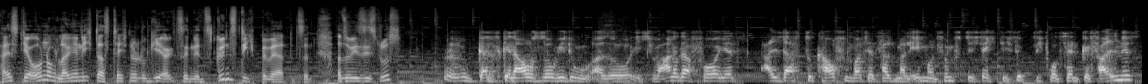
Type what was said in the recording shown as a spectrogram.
heißt ja auch noch lange nicht, dass Technologieaktien jetzt günstig bewertet sind. Also wie siehst du es? Ganz genau so wie du. Also ich warne davor, jetzt all das zu kaufen, was jetzt halt mal eben um 50, 60, 70 Prozent gefallen ist.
